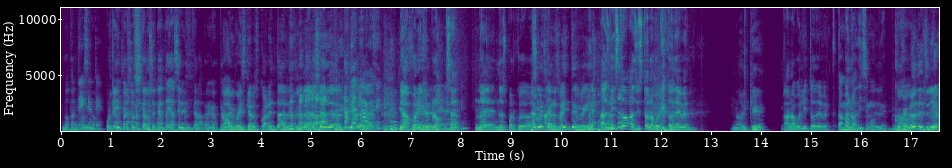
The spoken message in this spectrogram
no tan jodido. Decente. Porque hay personas que a los 70 ya se ven de la verga. No, hay güeyes que a los 40, a los 30 ya se pito, güey. trabajé. Mira, por Sí, ejemplo, güey. o sea, no es, no es por juego. Hay güeyes que a los 20, güey. ¿Has visto, has visto al abuelito de Ever? No. ¿Al qué? Al abuelito de Ever. Está Bueno, mamadísimo, güey. No. Cogelón del señor.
